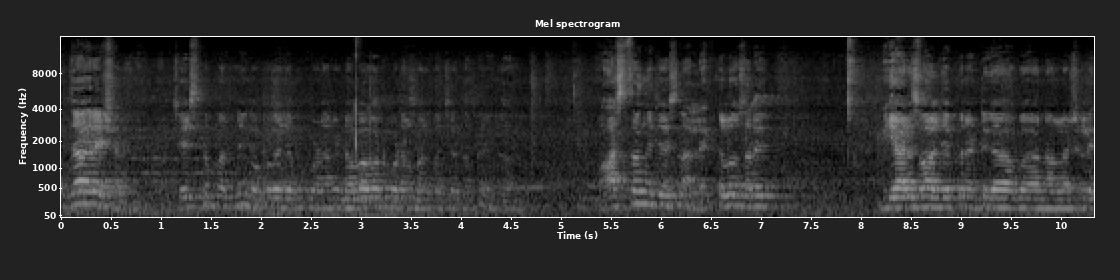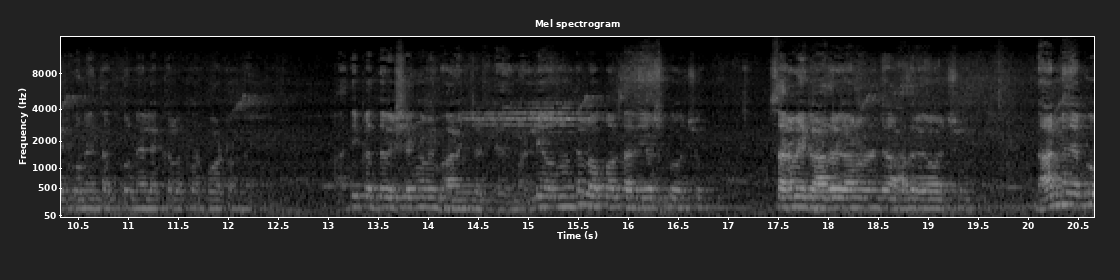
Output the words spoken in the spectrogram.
ఎగ్జాగరేషన్. చేసిన పనిని గొప్పగా చెప్పుకోవడానికి డబ్బా కొట్టుకోవడానికి పనికి వచ్చేది వాస్తవంగా చేసిన లెక్కలో సరే బీఆర్ఎస్ వాళ్ళు చెప్పినట్టుగా ఒక నాలుగు లక్షలు ఎక్కువనే తక్కువనే లెక్కల పొరపాటు ఉన్నాయి. అది పెద్ద విషయంగా మేము భావించట్లేదు. మళ్ళీ ఏమన్నా ఉంటే లోపాలు సరి చేసుకోవచ్చు. సర్వేకి హాజరు కానుంటే హాజరు కావచ్చు. దాని మీద ఎక్కువ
